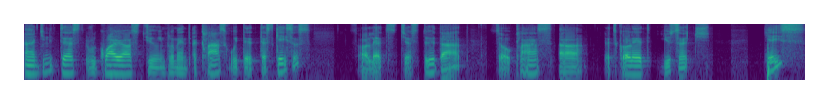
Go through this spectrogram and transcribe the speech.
And unit test requires us to implement a class with the test cases. So let's just do that. So class uh, let's call it usage case.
